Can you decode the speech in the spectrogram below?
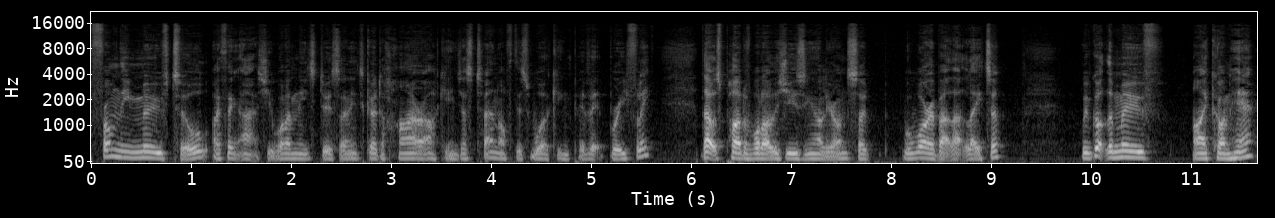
from the move tool I think actually what I need to do is I need to go to hierarchy and just turn off this working pivot briefly. That was part of what I was using earlier on so we'll worry about that later. We've got the move icon here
